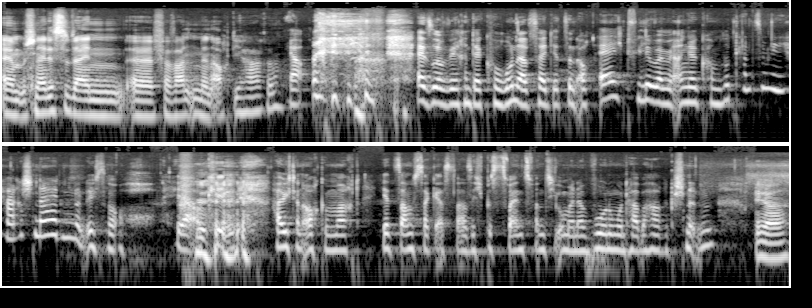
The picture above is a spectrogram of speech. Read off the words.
Ähm, schneidest du deinen äh, Verwandten denn auch die Haare? ja. also während der Corona-Zeit jetzt sind auch echt viele bei mir angekommen, so kannst du mir die Haare schneiden? Und ich so, oh, ja, okay. habe ich dann auch gemacht. Jetzt Samstag erst saß ich bis 22 Uhr in meiner Wohnung und habe Haare geschnitten. Ja.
